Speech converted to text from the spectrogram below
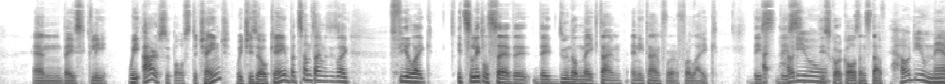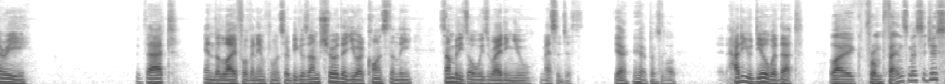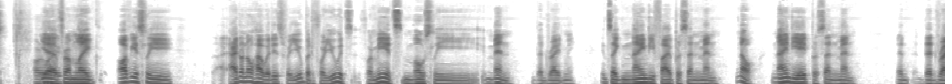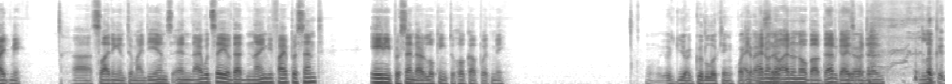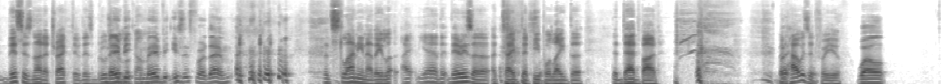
and basically we are supposed to change, which is okay. But sometimes it's like feel like it's a little sad that they do not make time any time for for like this I- this how do you- Discord calls and stuff. How do you marry that in the life of an influencer? Because I'm sure that you are constantly somebody's always writing you messages. Yeah, it happens a lot. How do you deal with that? Like from fans messages. Or yeah, like- from like obviously I- don't know how it is for you, but for you it's for me it's mostly men that write me. It's like 95% men. No, 98% men that that write me. Uh, sliding into my DMs and I would say of that 95%, 80% are looking to hook up with me. You're- good looking. What I, can I, I don't say? know I don't know about that guys, Yeah. but uh, look, this is not attractive. This Bruce maybe maybe is it for them? that's Slanina. They, lo- I yeah. Th- there is a, a type that people like the the dad bod. but, But- how is it for you? Well,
